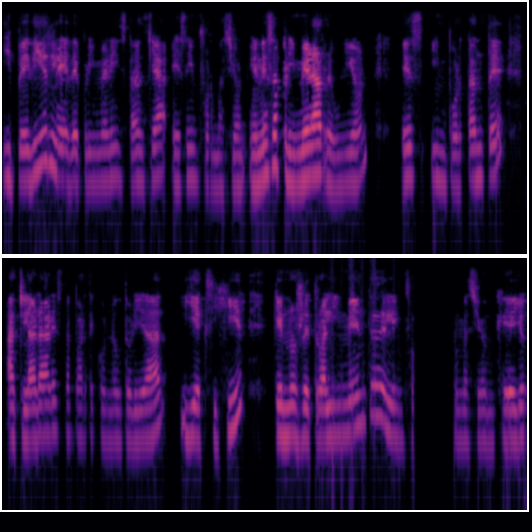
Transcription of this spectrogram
y pedirle de primera instancia esa información. En esa primera reunión es importante aclarar esta parte con la autoridad y exigir que nos retroalimente de la información que ellos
